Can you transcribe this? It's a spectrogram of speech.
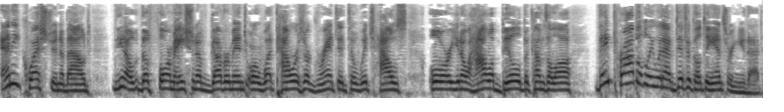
any question about you know the formation of government or what powers are granted to which house or you know how a bill becomes a law they probably would have difficulty answering you that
